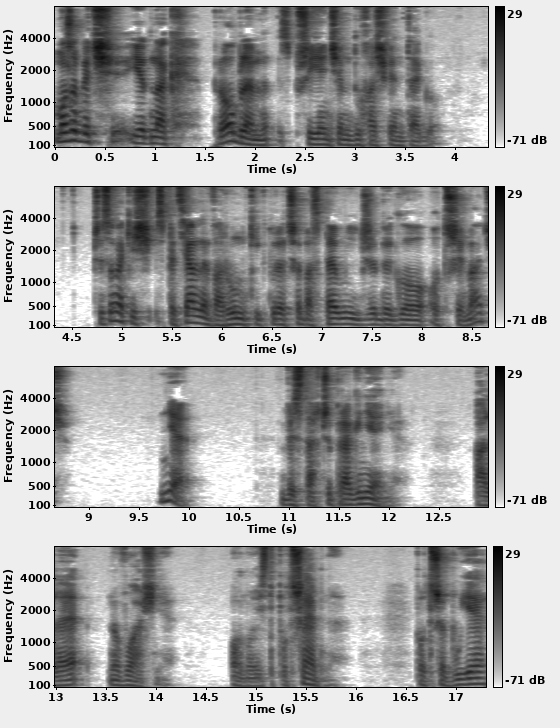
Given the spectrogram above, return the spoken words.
Może być jednak problem z przyjęciem Ducha Świętego. Czy są jakieś specjalne warunki, które trzeba spełnić, żeby go otrzymać? Nie. Wystarczy pragnienie. Ale, no właśnie, ono jest potrzebne. Potrzebuje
